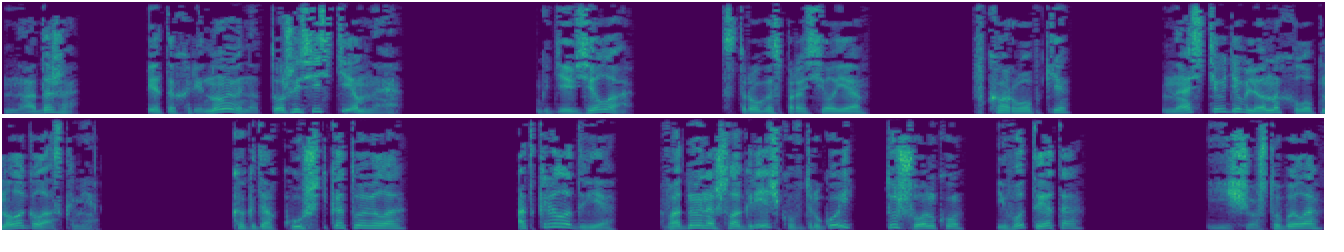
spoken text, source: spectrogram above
Надо же, эта хреновина тоже системная. «Где взяла?» — строго спросил я. «В коробке». Настя удивленно хлопнула глазками. «Когда кушать готовила?» Открыла две. В одной нашла гречку, в другой — тушенку. И вот это. Еще что было?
